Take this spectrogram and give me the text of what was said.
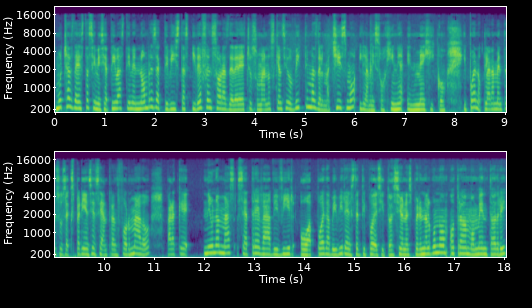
Muchas de estas iniciativas tienen nombres de activistas y defensoras de derechos humanos que han sido víctimas del machismo y la misoginia en México. Y bueno, claramente sus experiencias se han transformado para que ni una más se atreva a vivir o a pueda vivir este tipo de situaciones, pero en algún otro momento, Adri,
